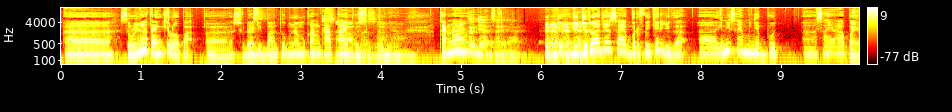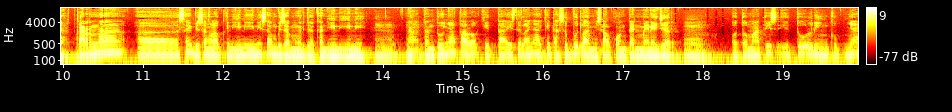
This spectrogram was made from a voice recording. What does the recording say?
Eh sebelumnya thank you loh Pak Eh, sudah dibantu menemukan kata itu Sama-sama. sebelumnya. Karena Pekerjaan saya. ju- jujur aja saya berpikir juga eh, ini saya menyebut eh, saya apa ya? Karena eh, saya bisa ngelakuin ini ini saya bisa mengerjakan ini ini. Hmm. Nah tentunya kalau kita istilahnya kita sebut lah misal content manager, Hmm. otomatis itu lingkupnya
